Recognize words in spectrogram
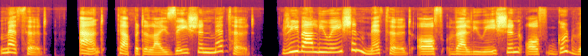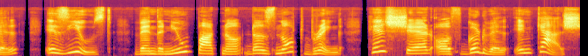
method, and capitalization method. Revaluation method of valuation of goodwill is used when the new partner does not bring his share of goodwill in cash.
